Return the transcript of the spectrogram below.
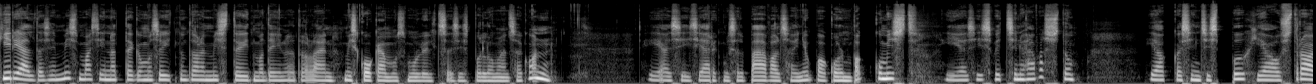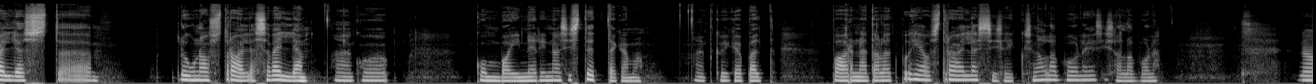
kirjeldasin, mis masinatega ma sõitnud olen, mis töid ma teinud olen, mis kogemus mul üldse siis põllumajandusega on. ja siis järgmisel päeval sain juba kolm pakkumist ja siis võtsin ühe vastu ja hakkasin siis Põhja-Austraaliast äh, Lõuna-Austraaliasse välja äh, kombainerina siis tööd tegema. Et kõigepealt paar nädalat Põhja-Austraalias, siis liikusin allapoole ja siis allapoole no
